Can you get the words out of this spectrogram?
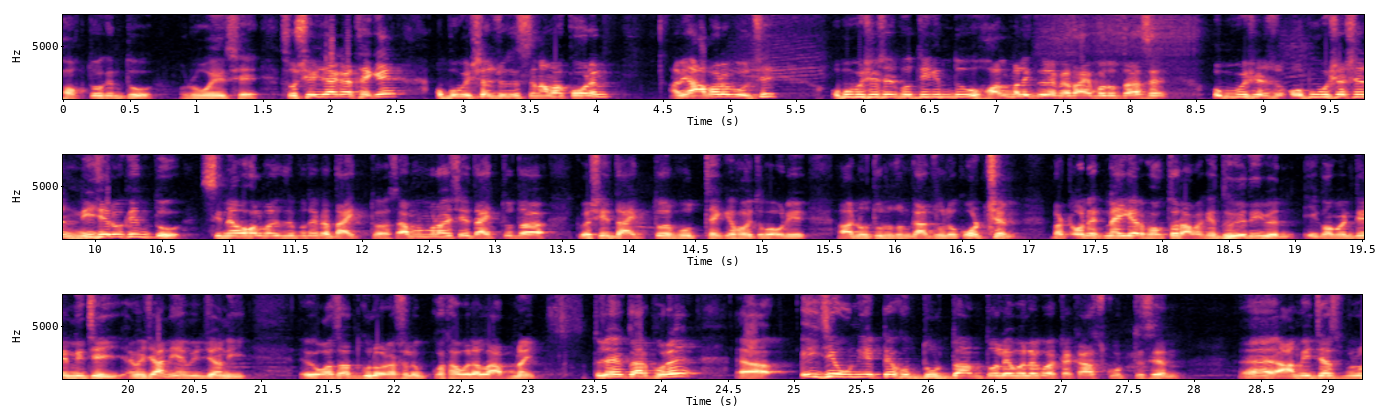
ভক্ত কিন্তু রয়েছে। সো সেই জায়গা থেকে অপু বিশ্বাস যদি সিনেমা করেন, আমি আবারও বলছি অপু বিশ্বাসের প্রতি কিন্তু হল মালিকদের একটা দায়বদ্ধতা আছে। অপু বিশ্বাস অপু বিশ্বাসের নিজেরও কিন্তু সিনেমা হল মালিকদের প্রতি একটা দায়িত্ব আছে। আমার মনে হয় সেই দায়িত্বটা কিংবা সেই দায়িত্বর বোধ থেকে হয়তো বা উনি নতুন নতুন কাজগুলো করছেন। বাট অনেক নায়িকার ভক্তরা আমাকে ধুয়ে দিবেন এই কমেন্টের নিচেই। আমি জানি আমি জানি। এই অজাতগুলোর আসলে কথা বলে লাভ নাই। তো যাই হোক, তারপরে এই যে উনি একটা খুব দুর্দান্ত লেভেলের একটা কাজ করতেছেন। হ্যাঁ আমি জাস্ট পুরো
